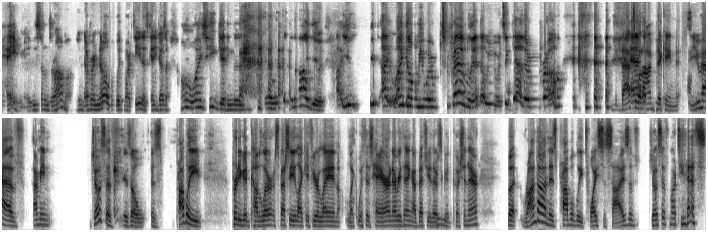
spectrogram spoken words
Hey, maybe some drama. You never know with Martinez getting Joseph. Oh, why is he getting did I do? Uh, you you- I, I thought we were family. I thought we were together, bro. That's And- what I'm picking. You have, I mean, Josef is a is probably pretty good cuddler, especially like if you're laying like with his hair and everything. I bet you there's a good cushion there. But Rondon is probably twice the size of Josef Martinez.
